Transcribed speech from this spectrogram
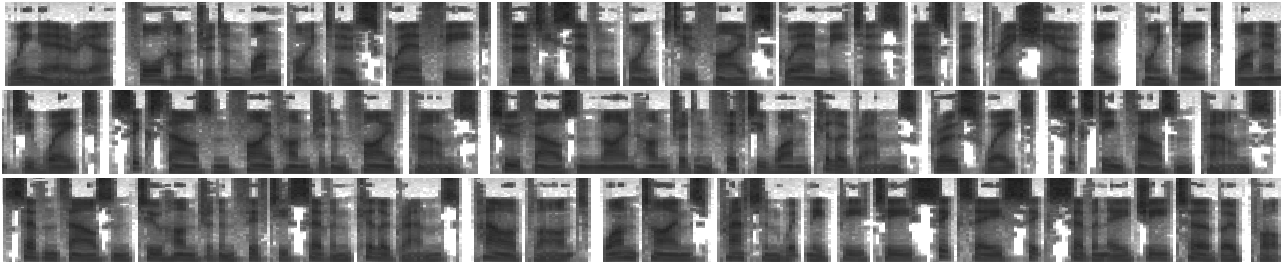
Wing area 401.0 square feet, 37.25 square meters. Aspect ratio 8.8 1 empty weight 6505 pounds, 2951 kilograms. Gross weight 16000 pounds, 7257 kilograms. Power plant 1 times Pratt & Whitney PT6A67AG turboprop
